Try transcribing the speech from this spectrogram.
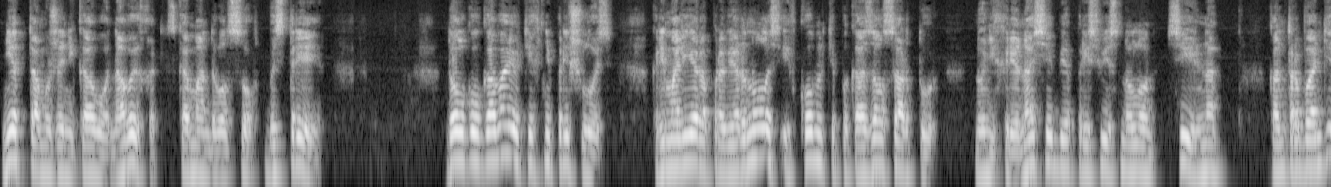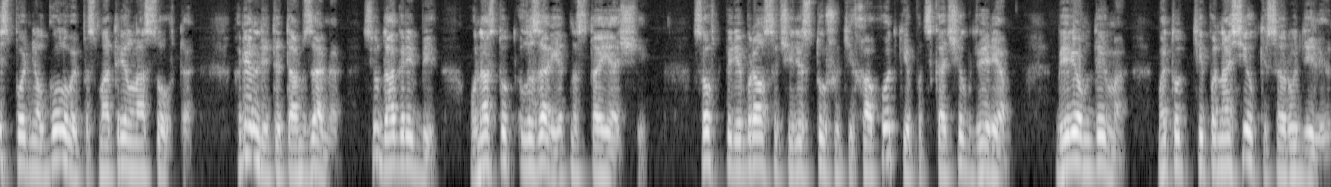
Нет там уже никого. На выход, скомандовал Софт. Быстрее. Долго уговаривать их не пришлось. Кремальера провернулась, и в комнате показался Артур. «Ну ни хрена себе!» – присвистнул он. «Сильно!» Контрабандист поднял голову и посмотрел на Софта. «Хрен ли ты там замер? Сюда греби. У нас тут лазарет настоящий». Софт перебрался через тушу тихоходки и подскочил к дверям. «Берем дыма. Мы тут типа носилки соорудили.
